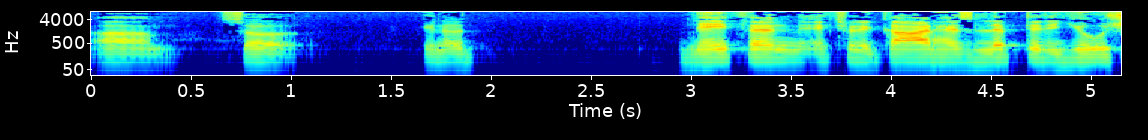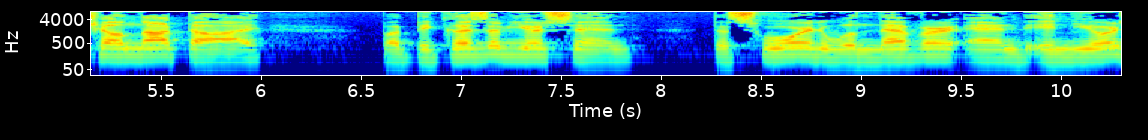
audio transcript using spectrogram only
Um, so, you know, Nathan, actually, God has lifted, you shall not die, but because of your sin, the sword will never end in your,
